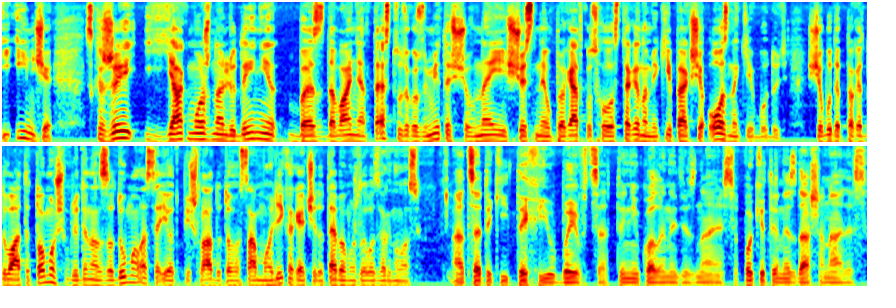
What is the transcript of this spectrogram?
і інші. Скажи, як можна людині без здавання тесту зрозуміти, що в неї щось не в порядку з холестерином, які перші ознаки будуть, що буде передувати тому, щоб людина задумалася і от пішла до того самого лікаря, чи до тебе, можливо, звернулася? А це такий тихий вбивця. Ти ніколи не дізнаєшся, поки ти не здаш аналіз.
